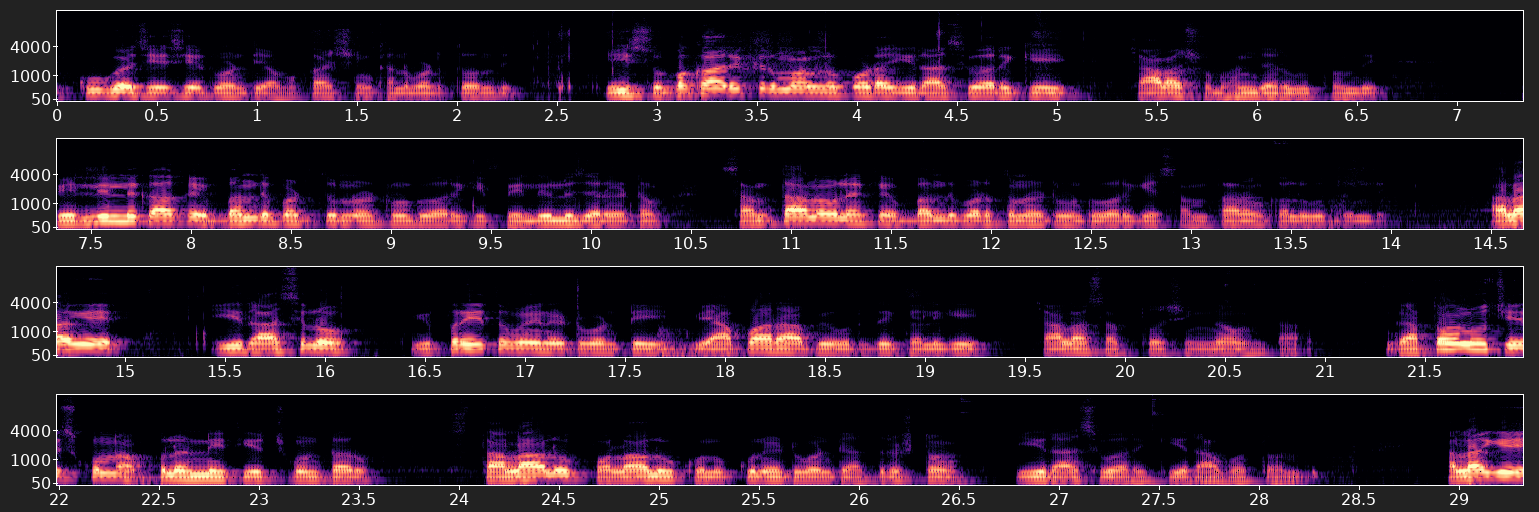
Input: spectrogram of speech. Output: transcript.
ఎక్కువగా చేసేటువంటి అవకాశం కనబడుతోంది. ఈ శుభ కార్యక్రమాల్లో కూడా ఈ రాశి వారికి చాలా శుభం జరుగుతుంది. పెళ్ళిళ్ళు కాక ఇబ్బంది పడుతున్నటువంటి వారికి పెళ్ళిళ్ళు జరగటం సంతానం లేక ఇబ్బంది పడుతున్నటువంటి వారికి సంతానం కలుగుతుంది. అలాగే ఈ రాశిలో విపరీతమైనటువంటి వ్యాపార అభివృద్ధి కలిగి చాలా సంతోషంగా ఉంటారు. గతంలో చేసుకున్న అప్పులన్నీ తీర్చుకుంటారు. స్థలాలు పొలాలు కొనుక్కునేటువంటి అదృష్టం ఈ రాశి వారికి రాబోతోంది. అలాగే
